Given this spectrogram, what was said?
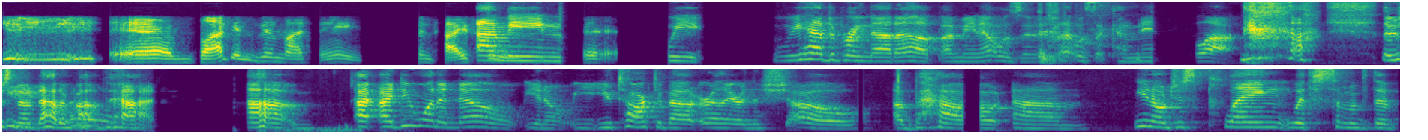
it. yeah, blocking's been my thing since high school. I mean, we we had to bring that up. I mean, that was a that was a command block. There's no doubt about that. Um, I, I do want to know, you know, you, talked about earlier in the show about, um, you know, just playing with some of the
